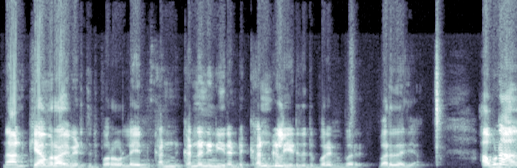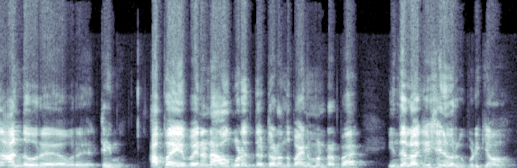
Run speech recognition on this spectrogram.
நான் கேமராவை எடுத்துகிட்டு போகிறவில்லை என் கண் கண்ணனின் இரண்டு கண்களை எடுத்துகிட்டு போகிறேன் பாரு பாரதராஜா. அப்படின்னா அந்த ஒரு ஒரு டீம் அப்போ இப்போ என்னென்னா அவங்க கூட தொடர்ந்து பயணம் பண்ணுறப்ப இந்த லொக்கேஷன் இவருக்கு பிடிக்கும்.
